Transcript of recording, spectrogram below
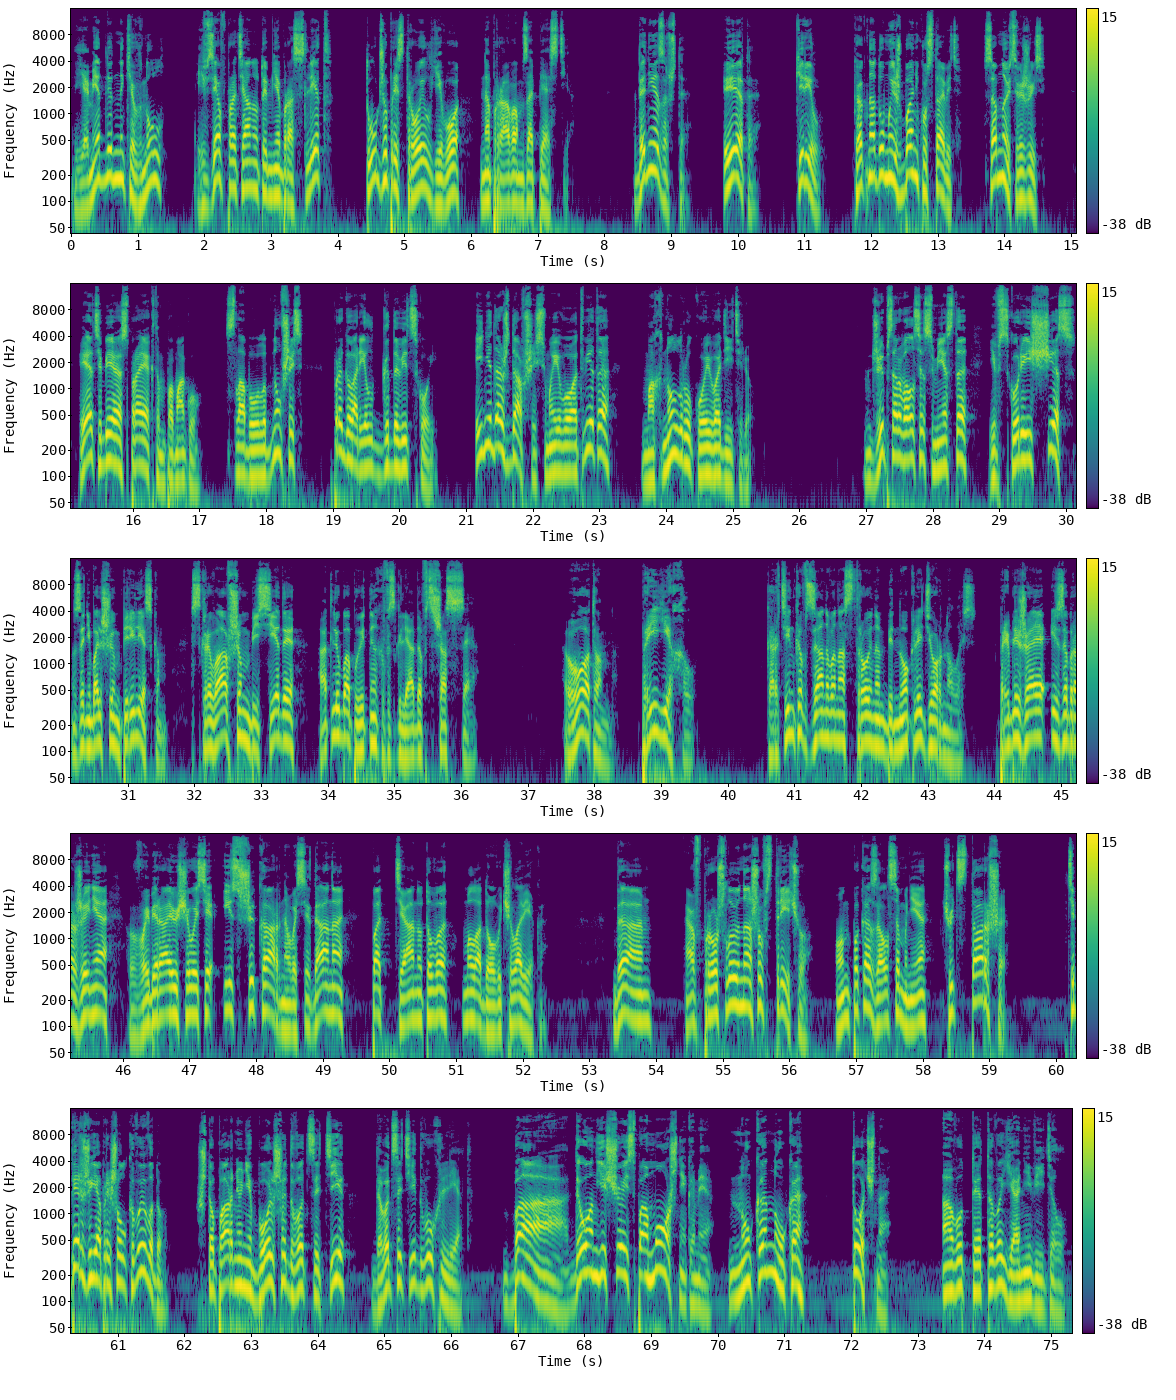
я медленно кивнул и, взяв протянутый мне браслет, тут же пристроил его на правом запястье. «Да не за что. И это... Кирилл, как надумаешь баньку ставить, со мной свяжись. Я тебе с проектом помогу». Слабо улыбнувшись, проговорил Годовицкой. И, не дождавшись моего ответа, махнул рукой водителю. Джип сорвался с места и вскоре исчез за небольшим перелеском, скрывавшим беседы от любопытных взглядов с шоссе. Вот он, приехал. Картинка в заново настроенном бинокле дернулась, приближая изображение выбирающегося из шикарного седана подтянутого молодого человека. Да, а в прошлую нашу встречу он показался мне чуть старше. Теперь же я пришел к выводу, что парню не больше двадцати-двадцати двух лет. Ба, да он еще и с помощниками. Ну-ка, ну-ка. Точно. А вот этого я не видел.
